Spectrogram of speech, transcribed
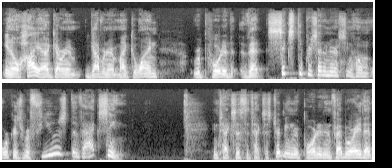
In Ohio, Governor, Governor Mike DeWine reported that 60% of nursing home workers refused the vaccine. In Texas, the Texas Tribune reported in February that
